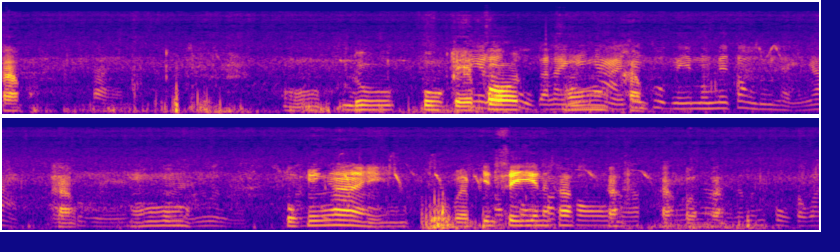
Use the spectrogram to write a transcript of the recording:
ครับได้ครับโอ้ดูปลูกแต่นี่พอเราปลูกอะไรอ๋อง่ายๆครัเช่บ นพวกนี้มันไม่ต้องดูแลยากไอ้ครับพวกนี้อ๋อ ไอ้นู่นน่ะ ปลูกง่ายๆปลูกแบบอินทรีย์นะครับปลูกครับปะคองครับผมครับแล้วมันปลูกเอาไว้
